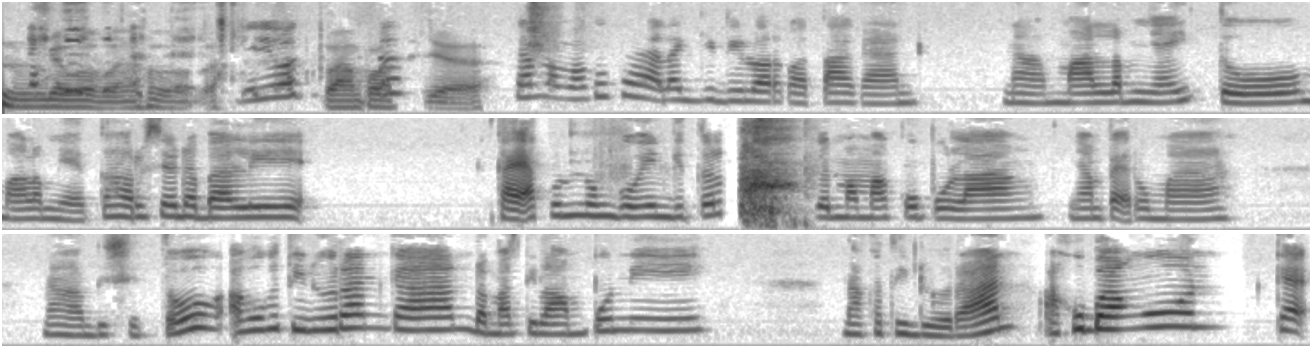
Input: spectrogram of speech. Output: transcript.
Enggak apa-apa, jadi waktu Pelan-pelan aja. kan mamaku kayak lagi di luar kota kan. Nah malamnya itu, malamnya itu harusnya udah balik. Kayak aku nungguin gitu loh, dan mamaku pulang, nyampe rumah. Nah habis itu aku ketiduran kan, udah mati lampu nih. Nah ketiduran, aku bangun, kayak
